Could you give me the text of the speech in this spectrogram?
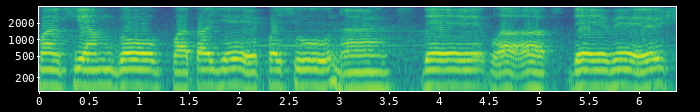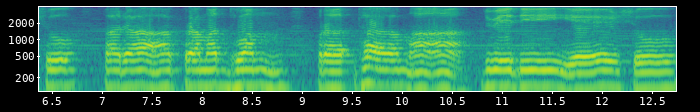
मह्यं गोपतये पशून। देव देवेषु पराक्रमध्वं प्रथमा द्वितीयेषु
